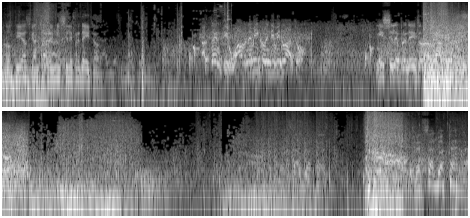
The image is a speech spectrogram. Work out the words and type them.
Pronti a sganciare il missile Predator. Attenti, UAV nemico individuato. Missile Predator alleato in arrivo. Bersaglio a terra.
